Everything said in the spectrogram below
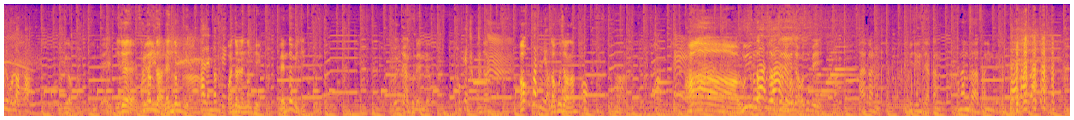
우리 몰라 아까? 우리가 무슨 때 이제 상남자 랜덤 pick. 아. 랜덤 pick? 완전 랜덤 pick. 랜덤이지 우리도 끌지 않고 랜덤. 오케이. 먼저 쿠파 주니어. 나쁘지 않아 어. 아 루인 좋아, 나쁘지 좋아. 않지 괜찮아. 괜찮아 어차피. 아, 약간 우리 지금 약간 하남자 상인데.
